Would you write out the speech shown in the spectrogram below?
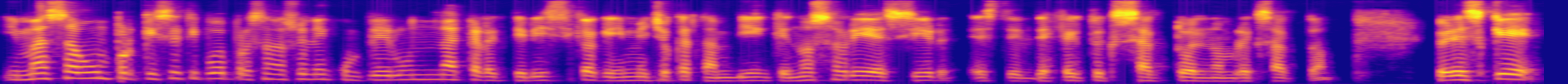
Y más aún porque ese tipo de personas suelen cumplir una característica que a mí me choca también, que no sabría decir este, el defecto exacto, el nombre exacto, pero es que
